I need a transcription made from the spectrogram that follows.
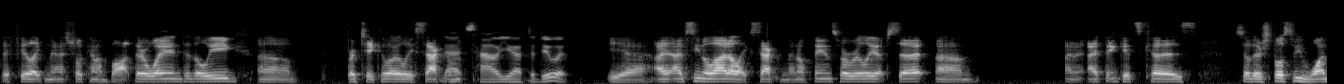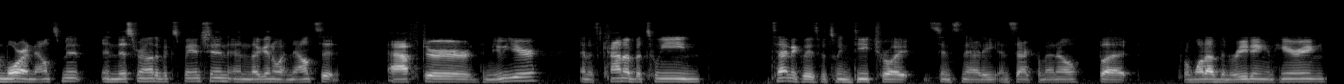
they feel like Nashville kind of bought their way into the league, um, particularly Sacramento. that's how you have to do it. Yeah, I, I've seen a lot of like Sacramento fans who are really upset. Um, I, I think it's because so there's supposed to be one more announcement in this round of expansion, and they're going to announce it after the new year, and it's kind of between technically it's between Detroit, Cincinnati, and Sacramento, but from what I've been reading and hearing,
